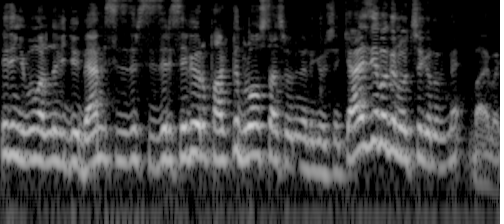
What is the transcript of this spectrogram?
Dediğim gibi umarım da videoyu beğenmişsinizdir. Sizleri seviyorum. Farklı Brawl Stars oyunları görüşecek. Kendinize iyi bakın. Hoşçakalın ve bay bay.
